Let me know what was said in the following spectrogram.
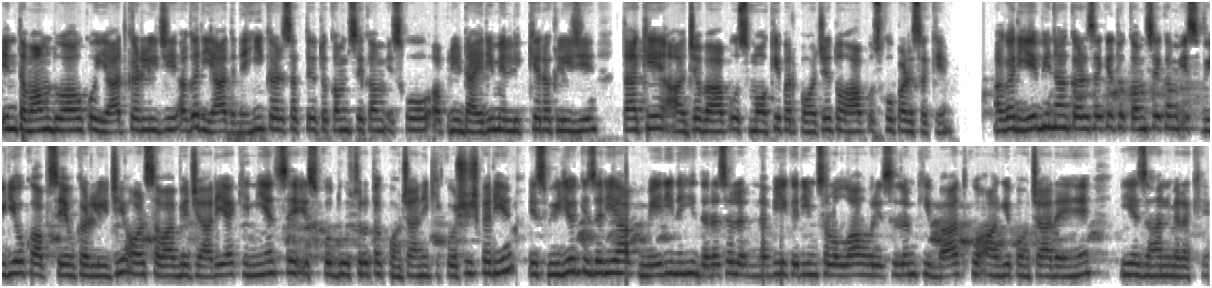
इन तमाम दुआओं को याद कर लीजिए। अगर याद नहीं कर सकते तो कम से कम इसको अपनी डायरी में लिख के रख लीजिए, ताकि जब आप उस मौके पर पहुँचे तो आप उसको पढ़ सकें। अगर ये भी ना कर सके तो कम से कम इस वीडियो को आप सेव कर लीजिए और सवाब जारिया की नीयत से इसको दूसरों तक पहुँचाने की कोशिश करिए। इस वीडियो के ज़रिए आप मेरी नहीं, दरअसल नबी करीम सल्लल्लाहु अलैहि वसल्लम की बात को आगे पहुँचा रहे हैं, ये जहन में रखें।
